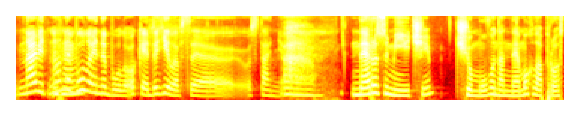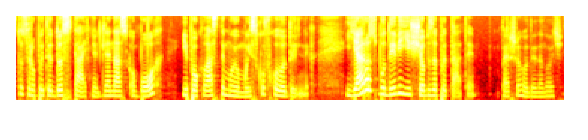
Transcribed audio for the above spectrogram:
Навіть ну, не було і не було. Окей, доїла все останнє. Не розуміючи, чому вона не могла просто зробити достатньо для нас обох і покласти мою миску в холодильник. Я розбудив її, щоб запитати. Перша година ночі.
